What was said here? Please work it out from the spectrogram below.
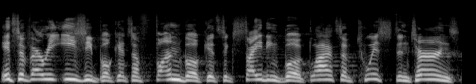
It's a very easy book, it's a fun book, it's exciting book, lots of twists and turns.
